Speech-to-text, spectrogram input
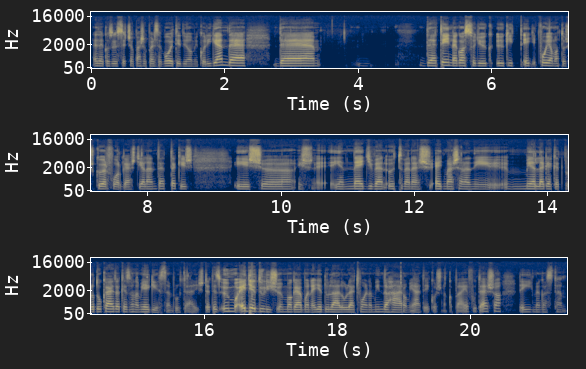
ezek az összecsapások. Persze volt idő, amikor igen, de, de de tényleg az, hogy ők, ők itt egy folyamatos körforgást jelentettek, és, és, és ilyen 40-50-es egymás elleni mérlegeket produkáltak, ez valami egészen brutális. Tehát ez ön, egyedül is önmagában egyedülálló lett volna mind a három játékosnak a pályafutása, de így meg aztán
